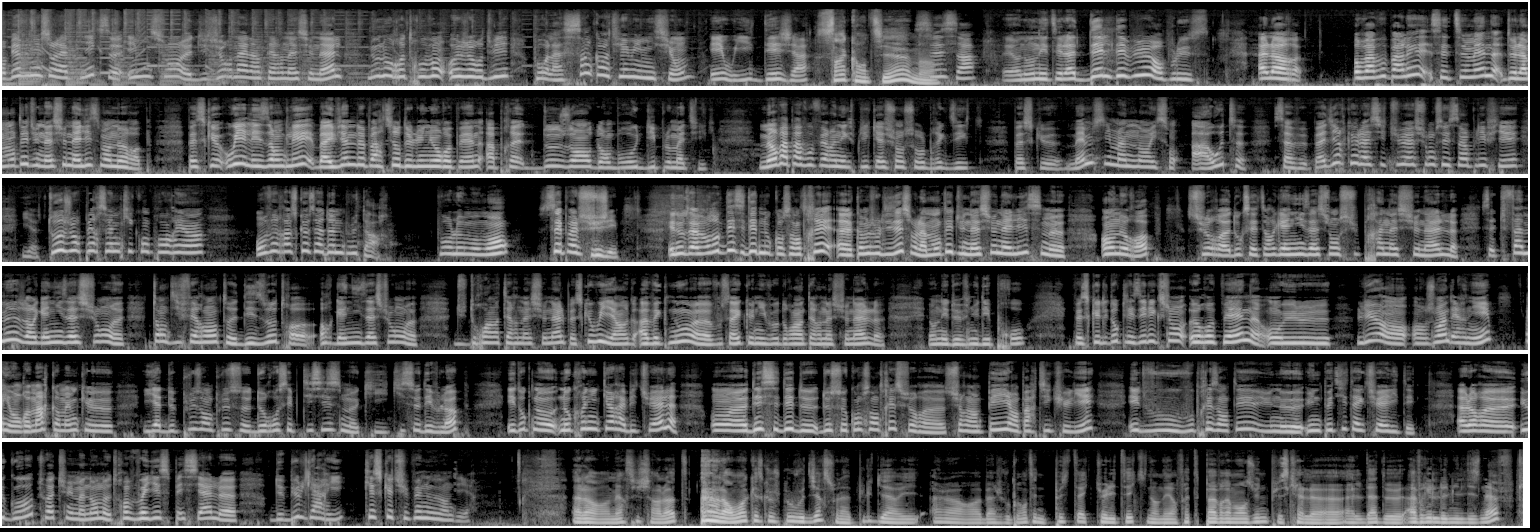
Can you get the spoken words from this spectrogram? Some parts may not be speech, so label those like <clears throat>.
Alors bienvenue sur la PNIX, émission euh, du Journal International. Nous nous retrouvons aujourd'hui pour la 50e émission. Et oui, déjà. 50e C'est ça. Et on était là dès le début en plus. Alors, on va vous parler cette semaine de la montée du nationalisme en Europe. Parce que oui, les Anglais, bah, ils viennent de partir de l'Union Européenne après deux ans d'embrouille diplomatique. Mais on va pas vous faire une explication sur le Brexit. Parce que même si maintenant ils sont out, ça veut pas dire que la situation s'est simplifiée. Il y a toujours personne qui comprend rien. On verra ce que ça donne plus tard. Pour le moment, c'est pas le sujet. Et nous avons donc décidé de nous concentrer, euh, comme je vous le disais, sur la montée du nationalisme en Europe sur euh, donc cette organisation supranationale, cette fameuse organisation euh, tant différente des autres organisations du droit international. Parce que oui, hein, avec nous, vous savez que niveau droit international, on est devenus des pros. Parce que les élections européennes ont eu lieu en juin dernier. Et on remarque quand même qu'il y a de plus en plus d'euroscepticisme qui, qui, se développe. Et donc nos, chroniqueurs habituels ont euh, décidé de, se concentrer sur, euh, sur un pays en particulier et de vous, vous présenter une, une petite actualité. Alors euh, Hugo, toi tu es maintenant notre envoyé spécial de Bulgarie. Qu'est-ce que tu peux nous en dire? Alors, merci Charlotte. <clears throat> Alors, moi, qu'est-ce que je peux vous dire sur la Bulgarie? Alors, euh, ben, je vais vous présenter une petite actualité qui n'en est en fait pas vraiment une, puisqu'elle euh, date de avril 2019,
